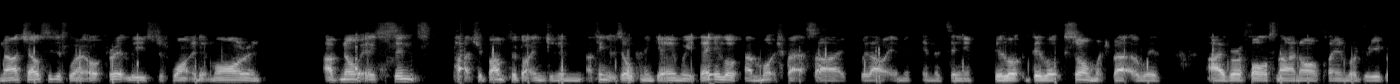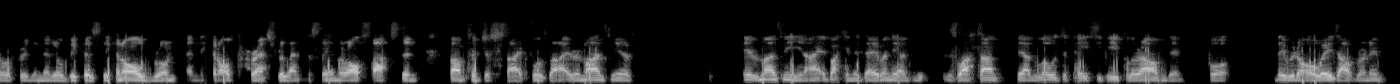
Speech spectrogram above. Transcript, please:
now Chelsea just weren't up for it. Leeds just wanted it more, and I've noticed since Patrick Bamford got injured in, I think it was opening game week, they look a much better side without him in the team. They look they look so much better with either a false nine or playing Rodrigo through the middle because they can all run and they can all press relentlessly and they're all fast and Bamford just stifles that. It reminds me of it reminds me of United back in the day when they had Zlatan. They had loads of pacey people around him, but they would always outrun him.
